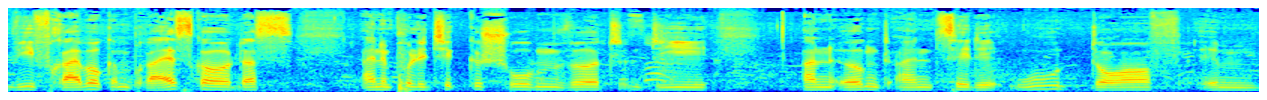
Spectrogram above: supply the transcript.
wie Freiburg im Breisgau, dass eine Politik geschoben wird, die an irgendein CDU-Dorf im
